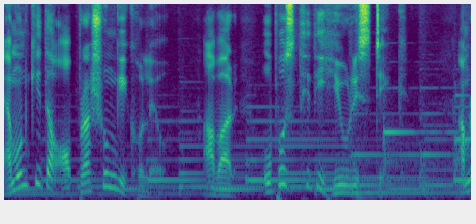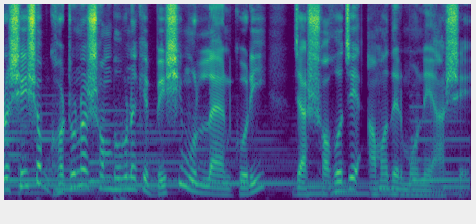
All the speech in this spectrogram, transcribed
এমনকি তা অপ্রাসঙ্গিক হলেও। আবার উপস্থিতি হিউরিস্টিক আমরা সেই সব ঘটনার সম্ভাবনাকে বেশি মূল্যায়ন করি যা সহজে আমাদের মনে আসে।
